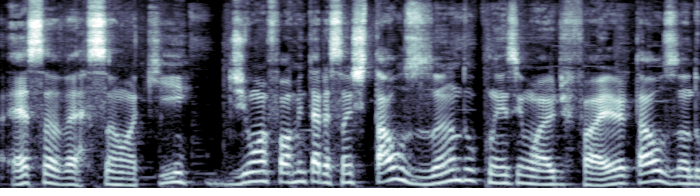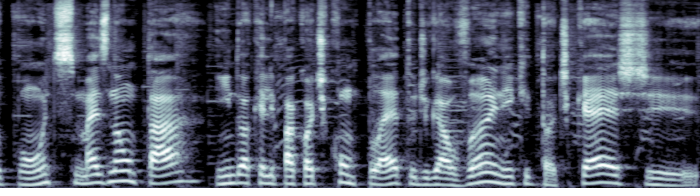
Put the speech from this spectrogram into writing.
Essa versão aqui, de uma forma interessante, tá usando o Cleansing Wildfire, tá usando pontes, mas não tá indo aquele pacote completo de Galvanic, Totcast.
